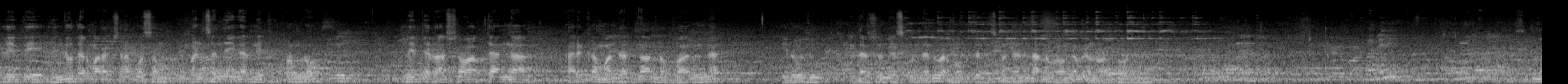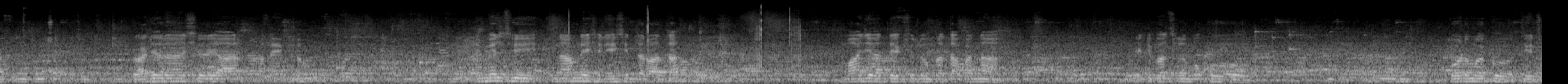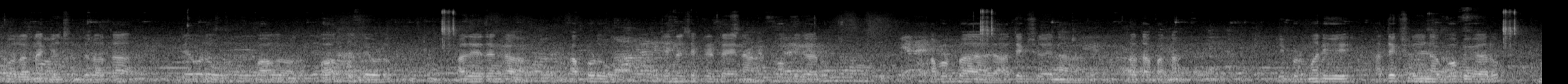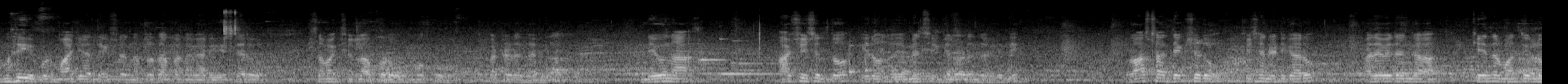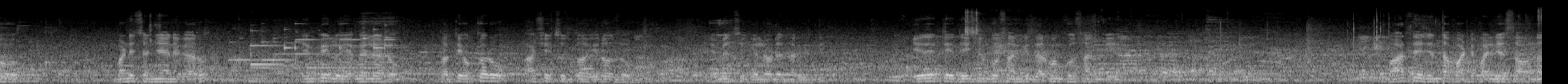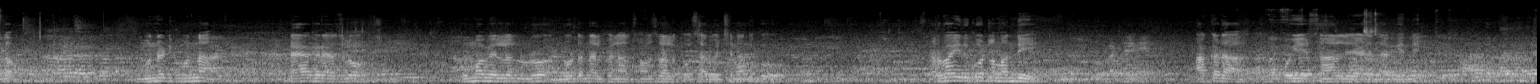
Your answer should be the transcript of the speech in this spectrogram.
ఏదైతే హిందూ ధర్మ రక్షణ కోసం బండి సంజయ్ గారి నేతృత్వంలో ఏదైతే రాష్ట్ర వ్యాప్తంగా కార్యక్రమాలు జరుగుతుందో అందులో భాగంగా ఈరోజు ఈ దర్శనం చేసుకుందని వారి మొక్కు తెలుసుకుందని దానిలో భాగంగా మేము నడుపుకుంటున్నాం. రాజరాజేశ్వరి ఆలయంలో ఎమ్మెల్సీ నామినేషన్ వేసిన తర్వాత మాజీ అధ్యక్షులు ప్రతాపన్న ఎట్టి బస్సుల మొక్కు కోడమొక్కు తీర్చుకోవాలన్నా గెలిచిన తర్వాత దేవుడు బాగా పవర్ఫుల్ దేవుడు. అదేవిధంగా అప్పుడు జనరల్ సెక్రటరీ అయిన గోపి గారు అప్పుడు ప్ర- అధ్యక్షుడైన ప్రతాపన్న ఇప్పుడు మరి అధ్యక్షుడైన గోపి గారు మరి ఇప్పుడు మాజీ అధ్యక్షుడైన ప్రతాపన్న గారి ఇద్దరు సమక్షంలో అప్పుడు మొక్కు కట్టడం జరిగింది. దేవుని ఆశీస్సులతో ఈరోజు ఎమ్మెల్సీ గెలవడం జరిగింది. రాష్ట్ర అధ్యక్షుడు కిషన్ రెడ్డి గారు అదేవిధంగా కేంద్ర మంత్రులు బండి సంజయన గారు ఎంపీలు ఎమ్మెల్యేలు ప్రతి ఒక్కరూ ఆశీస్సులతో ఈరోజు ఎమ్మెల్సీ గెలవడం జరిగింది. ఏదైతే దేశం కోసానికి ధర్మం కోసానికి భారతీయ జనతా పార్టీ పనిచేస్తూ ఉన్నదో మొన్నటికి మొన్న ప్రయాగరాజ్లో కుంభమేళలో నూట నలభై నాలుగు సంవత్సరాలకు ఒకసారి వచ్చినందుకు అరవై ఐదు కోట్ల మంది అక్కడ పోయి స్నానాలు చేయడం జరిగింది.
